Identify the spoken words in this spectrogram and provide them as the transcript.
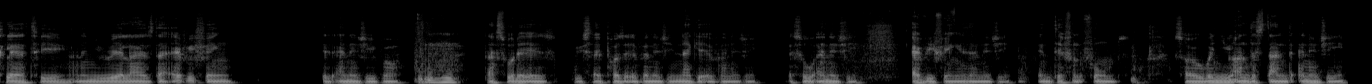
clear to you, and then you realize that everything is energy, bro. Mm-hmm. That's what it is. We say positive energy, negative energy. It's all energy. Everything is energy in different forms. So when you understand energy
